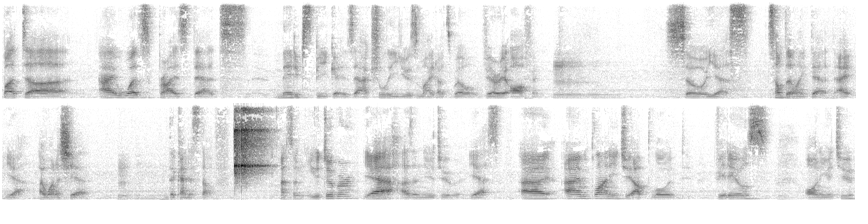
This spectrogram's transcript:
But uh, I was surprised that native speakers actually use might as well very often. Mm. So yes, something like that. I yeah, I want to share mm -hmm. the kind of stuff. As a YouTuber? Yeah, as a YouTuber. Yes, I I'm planning to upload videos mm. on YouTube,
